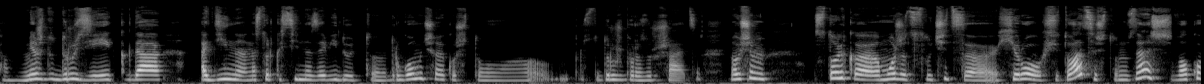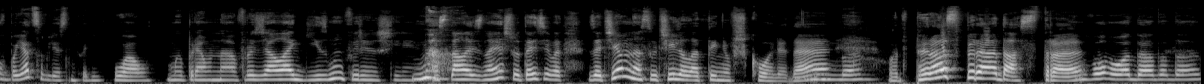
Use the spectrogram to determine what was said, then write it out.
там, между друзей, когда один настолько сильно завидует э, другому человеку, что просто дружба разрушается. В общем, столько может случиться херовых ситуаций, что, ну, знаешь, волков боятся в лес не ходить. Вау, мы прям на фразеологизмы перешли. Осталось, знаешь, вот эти вот... Зачем нас учили латынь в школе, да? Да. Вот пераспера дастра. Во-во, да-да-да.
